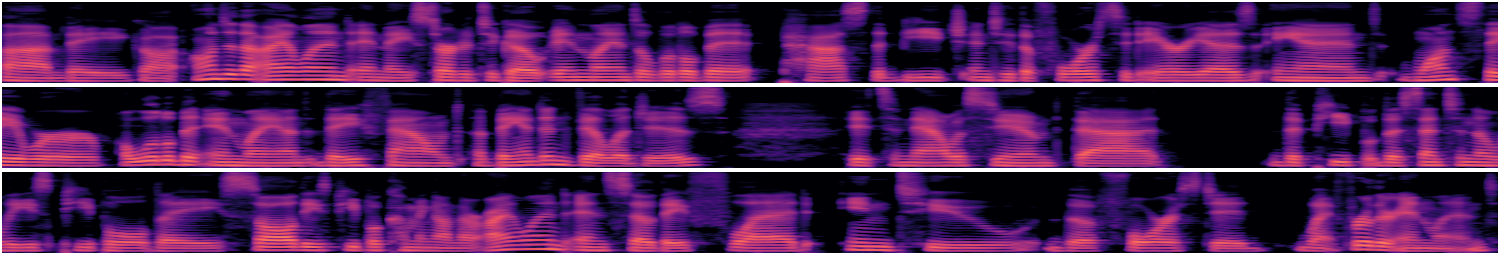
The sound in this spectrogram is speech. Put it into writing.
Um, they got onto the island and they started to go inland a little bit past the beach into the forested areas. And once they were a little bit inland, they found abandoned villages. It's now assumed that the people, the Sentinelese people, they saw these people coming on their island, and so they fled into the forested, went further inland.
